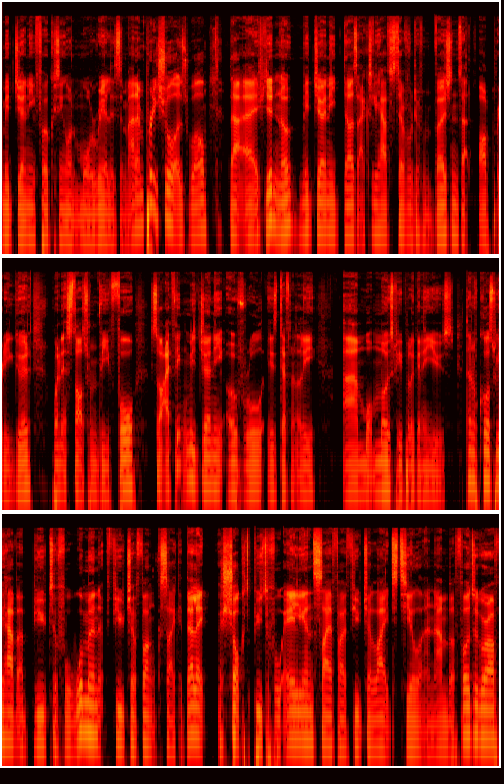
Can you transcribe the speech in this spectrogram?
Midjourney focusing on more realism. And I'm pretty sure as well that uh, if you didn't know, Midjourney does actually have several different versions that are pretty good when it starts from V4. So I think Midjourney overall is definitely um, what most people are going to use. Then, of course, we have a beautiful woman, future funk psychedelic, a shocked beautiful alien, sci-fi future light, teal and amber photograph.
